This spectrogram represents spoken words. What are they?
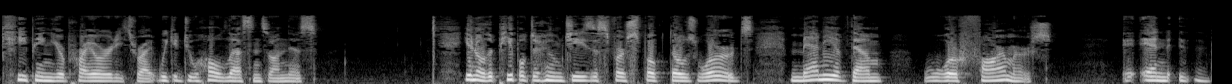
keeping your priorities right. We could do whole lessons on this. You know, the people to whom Jesus first spoke those words, many of them were farmers. And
